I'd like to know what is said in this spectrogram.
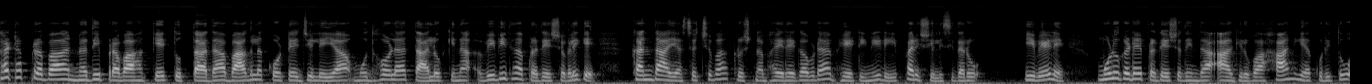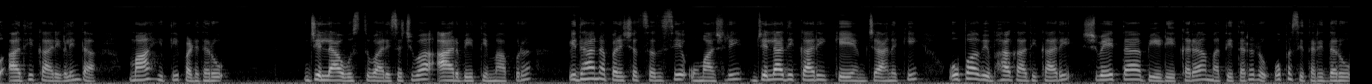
ಘಟಪ್ರಭಾ ನದಿ ಪ್ರವಾಹಕ್ಕೆ ತುತ್ತಾದ ಬಾಗಲಕೋಟೆ ಜಿಲ್ಲೆಯ ಮುಧೋಳ ತಾಲೂಕಿನ ವಿವಿಧ ಪ್ರದೇಶಗಳಿಗೆ ಕಂದಾಯ ಸಚಿವ ಕೃಷ್ಣ ಭೈರೇಗೌಡ ಭೇಟಿ ನೀಡಿ ಪರಿಶೀಲಿಸಿದರು. ಈ ವೇಳೆ ಮುಳುಗಡೆ ಪ್ರದೇಶದಿಂದ ಆಗಿರುವ ಹಾನಿಯ ಕುರಿತು ಅಧಿಕಾರಿಗಳಿಂದ ಮಾಹಿತಿ ಪಡೆದರು. ಜಿಲ್ಲಾ ಉಸ್ತುವಾರಿ ಸಚಿವ ಆರ್ಬಿ ತಿಮ್ಮಾಪುರ, ವಿಧಾನ ಪರಿಷತ್ ಸದಸ್ಯೆ ಉಮಾಶ್ರೀ, ಜಿಲ್ಲಾಧಿಕಾರಿ ಕೆಎಂ ಜಾನಕಿ ಉಪವಿಭಾಗಾಧಿಕಾರಿ ಶ್ವೇತಾ ಬಿಡಿಕರ ಮತ್ತಿತರರು ಉಪಸ್ಥಿತರಿದ್ದರು.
